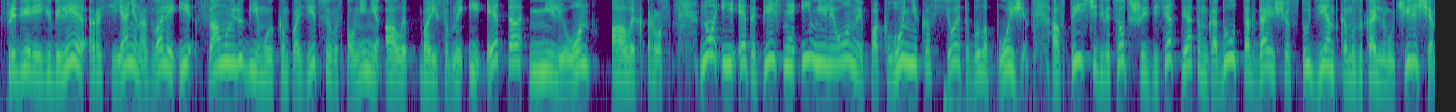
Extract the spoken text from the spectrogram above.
В преддверии юбилея россияне назвали и самую любимую композицию в исполнении Аллы Борисовны. И это «Миллион алых роз. Но и эта песня, и миллионы поклонников, все это было позже. А в 1965 году тогда еще студентка музыкального училища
